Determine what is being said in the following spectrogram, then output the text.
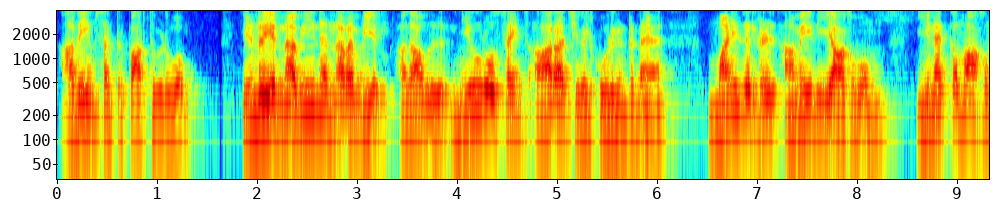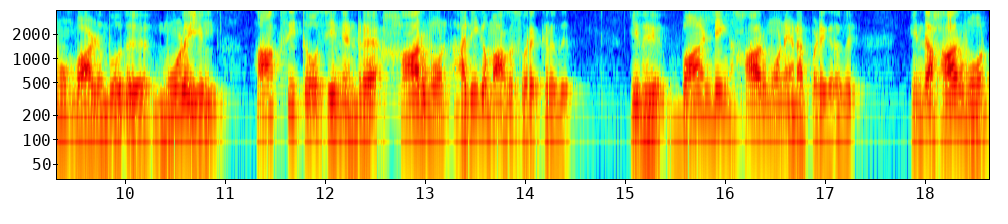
அதையும் சற்று பார்த்து விடுவோம். இன்றைய நவீன நரம்பியல் அதாவது நியூரோ சயின்ஸ் ஆராய்ச்சிகள் கூறுகின்றன மனிதர்கள் அமைதியாகவும் இணக்கமாகவும் வாழும்போது மூளையில் ஆக்சிடோசின் என்ற ஹார்மோன் அதிகமாக சுரக்கிறது. இது பாண்டிங் ஹார்மோன் எனப்படுகிறது. இந்த ஹார்மோன்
